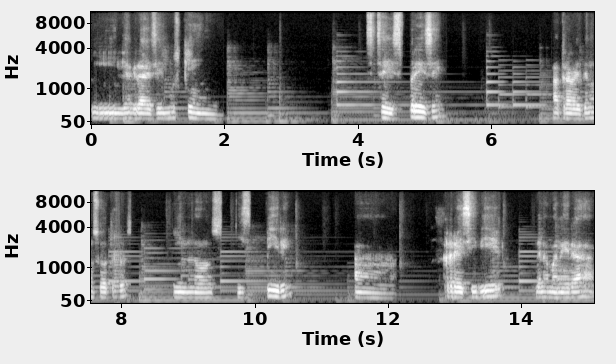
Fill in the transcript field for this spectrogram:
Y le agradecemos que se exprese a través de nosotros y nos inspire a recibir de la manera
